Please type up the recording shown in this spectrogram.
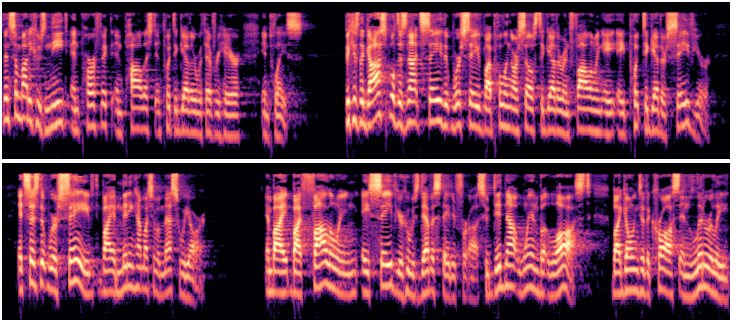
than somebody who's neat and perfect and polished and put together with every hair in place. Because the gospel does not say that we're saved by pulling ourselves together and following a, a put together Savior. It says that we're saved by admitting how much of a mess we are and by, by following a Savior who was devastated for us, who did not win but lost by going to the cross and literally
